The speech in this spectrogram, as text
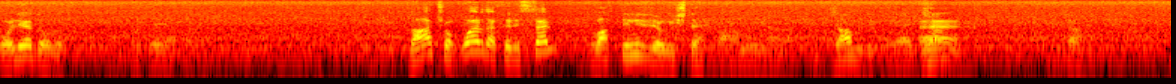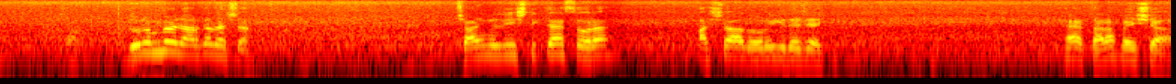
Kolye de olur. Kolye yapacağız. Daha çok var da kristal vaktimiz yok işte. Allah'ımın yarabbim. Cam gibi ya cam. He. Cam. Cam. Durum böyle arkadaşlar. Çayımızı içtikten sonra aşağı doğru gidecek. Her taraf eşya.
